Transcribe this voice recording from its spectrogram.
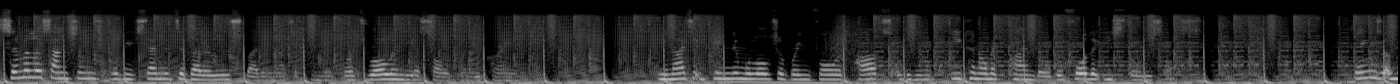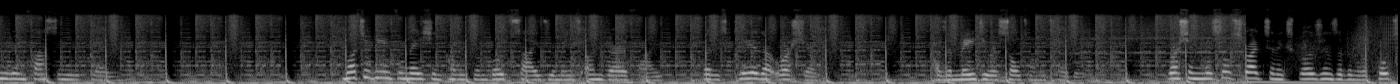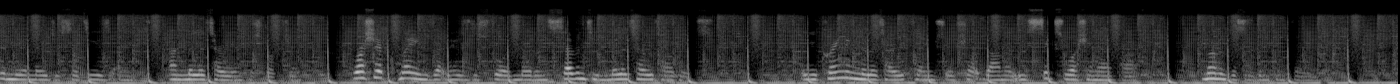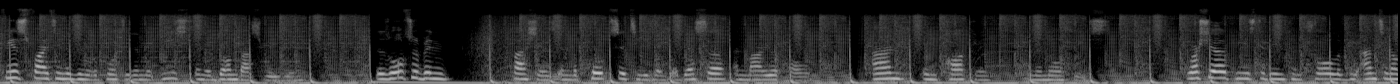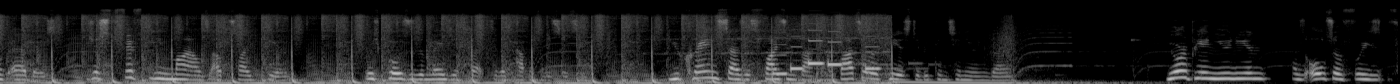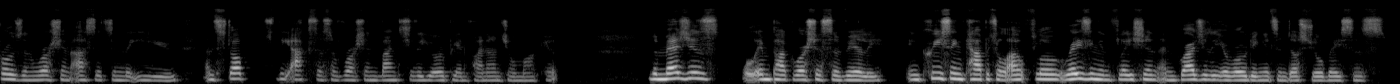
Similar sanctions will be extended to Belarus by the United Kingdom for its role in the assault on Ukraine. The United Kingdom will also bring forward parts of the economic plan bill before the Easter recess. Things are moving fast in Ukraine. Much of the information coming from both sides remains unverified, but it's clear that Russia has a major assault on the table. Russian missile strikes and explosions have been reported near major cities and, and military infrastructure. Russia claims that it has destroyed more than 70 military targets. The Ukrainian military claims to have shot down at least six Russian aircraft. None of this has been confirmed. Fierce fighting has been reported in the east in the Donbass region. There's also been clashes in the port cities of Odessa and Mariupol, and in Kharkiv in the northeast. Russia appears to be in control of the Antonov airbase, just 15 miles outside Kiev, which poses a major threat to the capital city. Ukraine says it's fighting back and the battle appears to be continuing there. European Union has also freeze, frozen Russian assets in the EU and stopped the access of Russian banks to the European financial market. The measures will impact Russia severely, increasing capital outflow, raising inflation, and gradually eroding its industrial basis.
